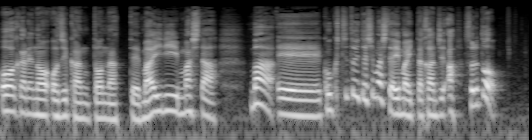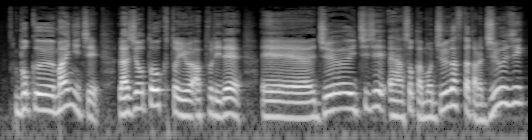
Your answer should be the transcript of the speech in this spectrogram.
お別れのお時間となってまいりました。まあ、えー、告知といたしましては今言った感じ、あ、それと、僕、毎日、ラジオトークというアプリで、えー、11時、あ、そっか、もう10月だから10時、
